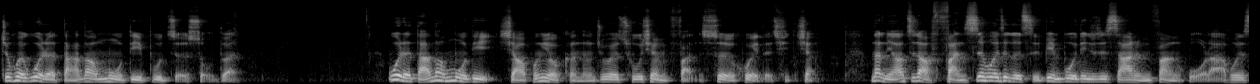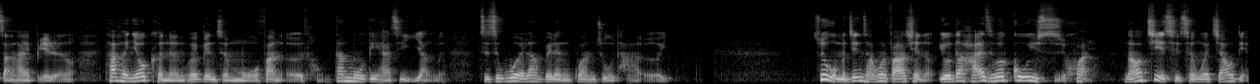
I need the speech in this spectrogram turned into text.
就会为了达到目的不择手段。为了达到目的，小朋友可能就会出现反社会的倾向。那你要知道，反社会这个词并不一定就是杀人放火啦，或者伤害别人哦。它很有可能会变成模范儿童，但目的还是一样的。只是为了让别人关注他而已，所以我们经常会发现呢，有的孩子会故意使坏，然后借此成为焦点；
